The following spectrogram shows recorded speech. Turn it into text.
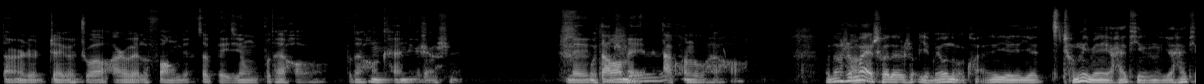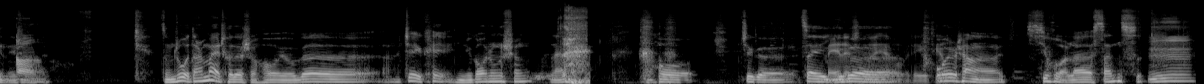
当然这这个主要还是为了方便，在北京不太好不太好开那个啥主要，是美我大老美大宽路还好。我当时卖车的时候也没有那么快，也也城里面也还挺也还挺那啥的。啊总之，我当时卖车的时候有个 J.K. 女高中生来买，然后这个在一个坡上起火了三次。嗯。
